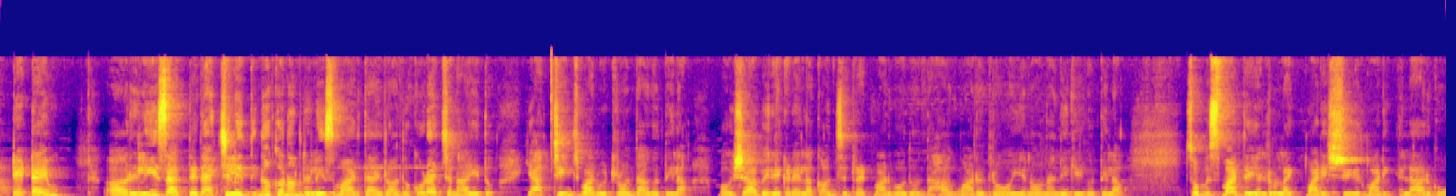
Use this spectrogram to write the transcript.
ಅಟ್ ಎ ಟೈಮ್ ರಿಲೀಸ್ ಆಗ್ತಾಯಿದೆ ಆ್ಯಕ್ಚುಲಿ ದಿನಕ್ಕೊಂದೊಂದು ರಿಲೀಸ್ ಮಾಡ್ತಾಯಿದ್ರು ಅದು ಕೂಡ ಚೆನ್ನಾಗಿತ್ತು. ಯಾಕೆ ಚೇಂಜ್ ಮಾಡಿಬಿಟ್ರು ಅಂತ ಗೊತ್ತಿಲ್ಲ. ಬಹುಶಃ ಬೇರೆ ಕಡೆ ಎಲ್ಲ ಕಾನ್ಸಂಟ್ರೇಟ್ ಮಾಡ್ಬೋದು ಅಂತ ಹಾಗೆ ಮಾಡಿದ್ರು ಏನೋ ನನಗೆ ಗೊತ್ತಿಲ್ಲ. ಸೊ ಮಿಸ್ ಮಾಡಿದೆ. ಎಲ್ಲರೂ ಲೈಕ್ ಮಾಡಿ ಶೇರ್ ಮಾಡಿ. ಎಲ್ಲರಿಗೂ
